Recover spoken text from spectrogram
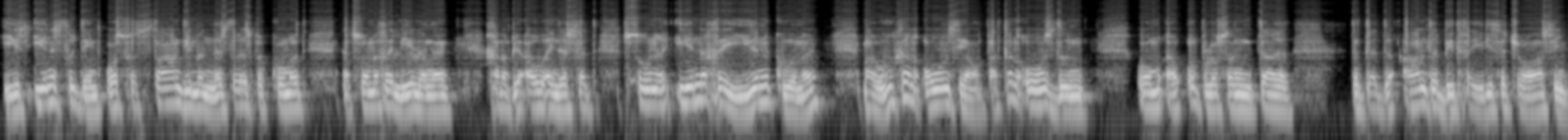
Hier is een student. Ons verstaan die minister is bekommerd dat sommige leerders gaan op die ou einde sit sonder enige heenkome. Maar hoe kan ons help? Wat kan ons doen om 'n oplossing te dit dit aan te bied vir hierdie situasie.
